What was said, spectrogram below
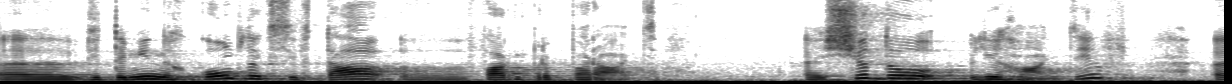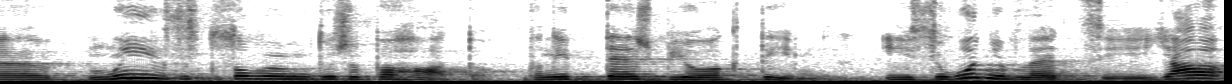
е, вітамінних комплексів та е, фармпрепаратів. Е, Щодо лігандів, е, ми їх застосовуємо дуже багато. Вони теж біоактивні. І сьогодні в лекції я е,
